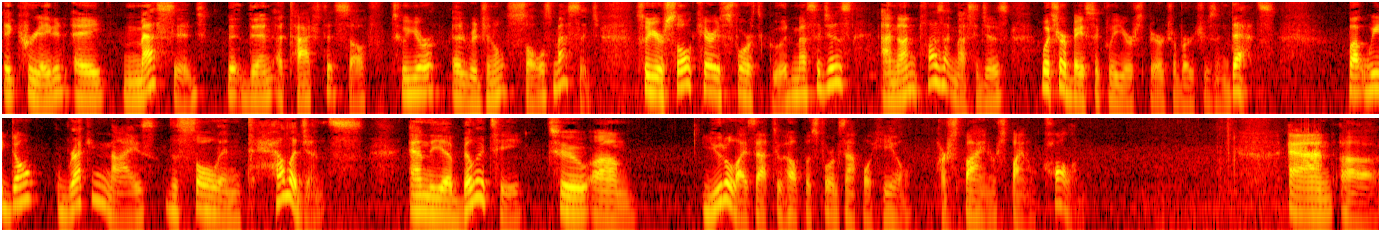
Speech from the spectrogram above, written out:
it created a message that then attached itself to your original soul's message. So your soul carries forth good messages and unpleasant messages, which are basically your spiritual virtues and debts. But we don't recognize the soul intelligence and the ability to um, utilize that to help us, for example, heal our spine or spinal column. And uh,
